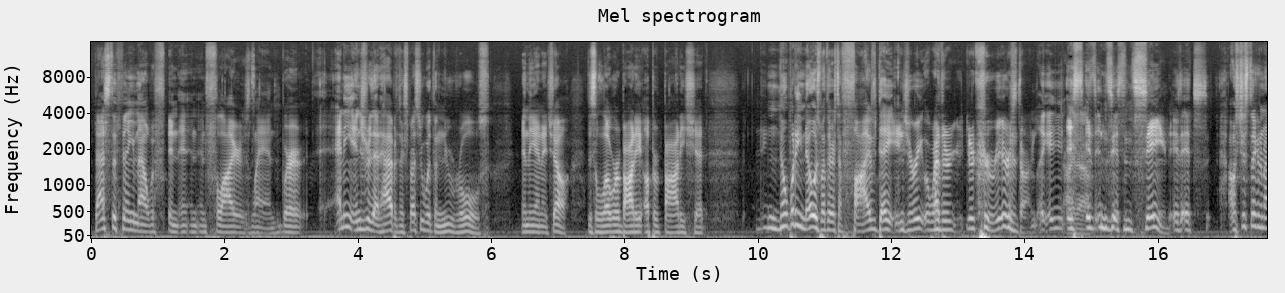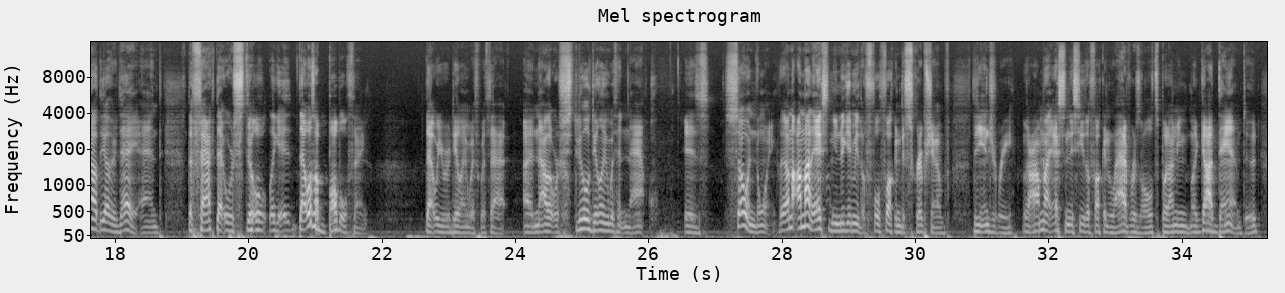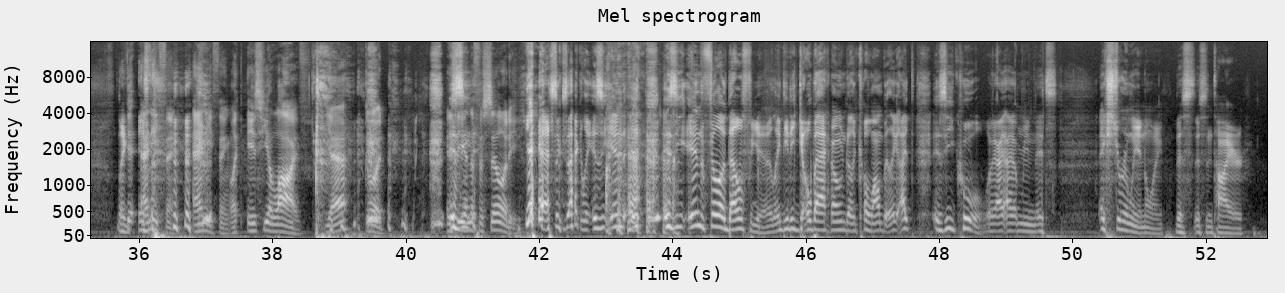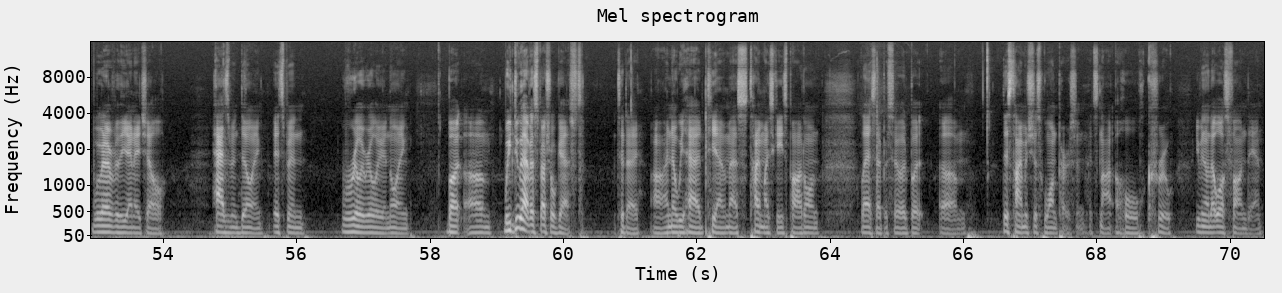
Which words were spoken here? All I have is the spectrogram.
That's the thing now with in, in, in Flyers land, where any injury that happens, especially with the new rules in the NHL, this lower body, upper body shit, nobody knows whether it's a five day injury or whether your career is done. Like it, it's, it's it's it's insane. It, it's I was just thinking about it the other day, and the fact that we're still like it, that was a bubble thing that we were dealing with with that. And now that we're still dealing with it now is so annoying. Like, I'm, not, I'm not asking you to give me the full fucking description of the injury. Like, I'm not asking to see the fucking lab results, but I mean, like, goddamn, dude. Like, anything, anything. Like, is he alive? Yeah, good. Is, Is he, he- in the facility? Yes, exactly. Is he in? is he in Philadelphia? Like, did he go back home to like Columbus? Like, I, is he cool? Like, I, I mean, it's extremely annoying. This this entire whatever the NHL has been doing, it's been really really annoying. But um, we do have a special guest today. Uh, I know we had TMS Tie My Skates Pod on last episode, but um, this time it's just one person. It's not a whole crew. Even though that was fun, Dan.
